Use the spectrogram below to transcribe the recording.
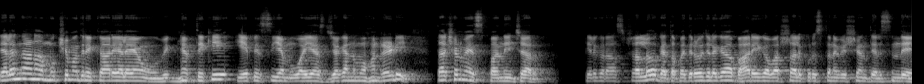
తెలంగాణ ముఖ్యమంత్రి కార్యాలయం విజ్ఞప్తికి AP CM YS Jaganmohan Reddy తక్షణమే స్పందించారు. తెలుగు రాష్ట్రాల్లో గత పది రోజులుగా భారీగా వర్షాలు కురుస్తున్న విషయం తెలిసిందే.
